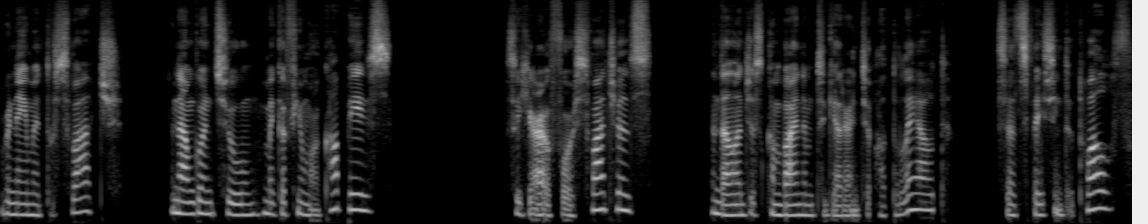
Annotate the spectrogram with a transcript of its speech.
rename it to swatch. And I'm going to make a few more copies. So here are four swatches. And then I'll just combine them together into auto layout set spacing to 12.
